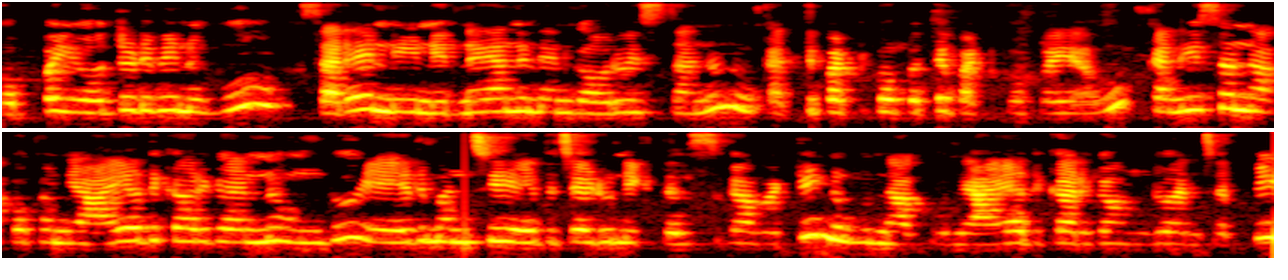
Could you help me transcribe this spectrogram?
గొప్ప యోధుడివి నువ్వు. సరే నీ నిర్ణయాన్ని నేను గౌరవిస్తాను. నువ్వు కత్తి పట్టుకోకపోతే పట్టుకోపోయావు. కనీసం నాకు ఒక న్యాయాధికారిగా అయినా ఉండు. ఏది మంచి ఏది చెడు నీకు తెలుసు కాబట్టి నువ్వు నాకు న్యాయాధికారిగా ఉండు అని చెప్పి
